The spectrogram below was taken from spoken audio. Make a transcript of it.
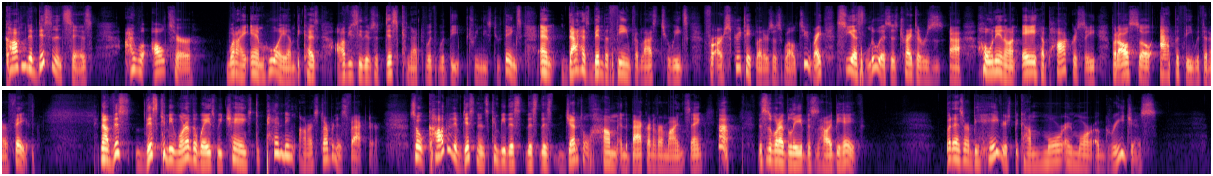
cognitive dissonance says i will alter what I am, who I am, because obviously there's a disconnect with, with the between these two things. And that has been the theme for the last two weeks for our Screwtape letters as well, too, right? C.S. Lewis is trying to uh, hone in on a hypocrisy, but also apathy within our faith. Now, this, this can be one of the ways we change depending on our stubbornness factor. So, cognitive dissonance can be this, this, this gentle hum in the background of our mind saying, ah, this is what I believe, this is how I behave. But as our behaviors become more and more egregious,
